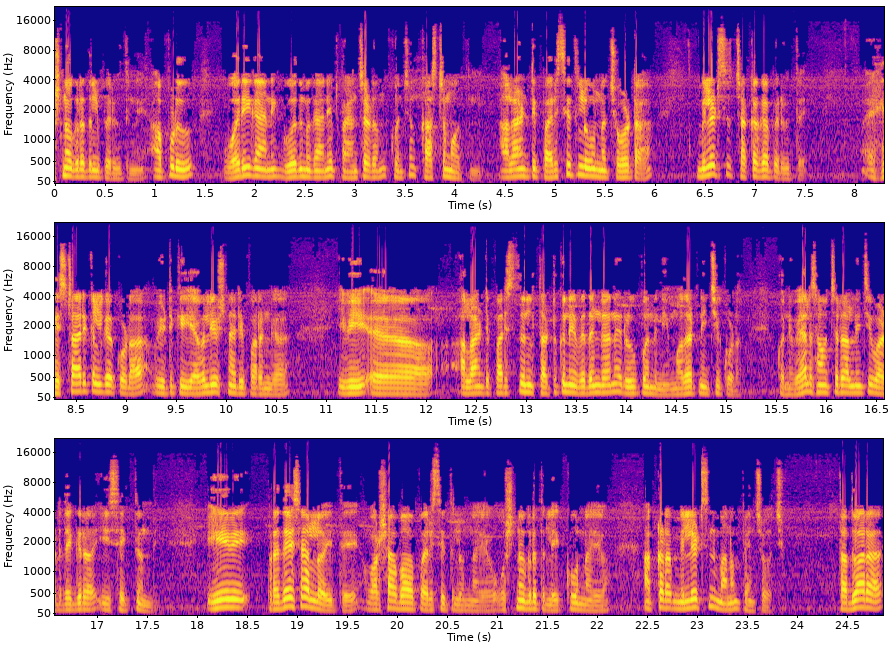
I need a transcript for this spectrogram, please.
ఉష్ణోగ్రతలు పెరుగుతున్నాయి. అప్పుడు వరి కానీ గోధుమ కానీ పెంచడం కొంచెం కష్టమవుతుంది. అలాంటి పరిస్థితులు ఉన్న చోట మిలెట్స్ చక్కగా పెరుగుతాయి. హిస్టారికల్గా కూడా వీటికి ఎవల్యూషనరీ పరంగా ఇవి అలాంటి పరిస్థితులను తట్టుకునే విధంగానే రూపొందినాయి మొదటి నుంచి కూడా. కొన్ని వేల సంవత్సరాల నుంచి వాటి దగ్గర ఈ శక్తి ఉంది. ఏ ప్రదేశాల్లో అయితే వర్షాభావ పరిస్థితులు ఉన్నాయో ఉష్ణోగ్రతలు ఎక్కువ ఉన్నాయో అక్కడ మిల్లెట్స్ని మనం పెంచవచ్చు. తద్వారా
